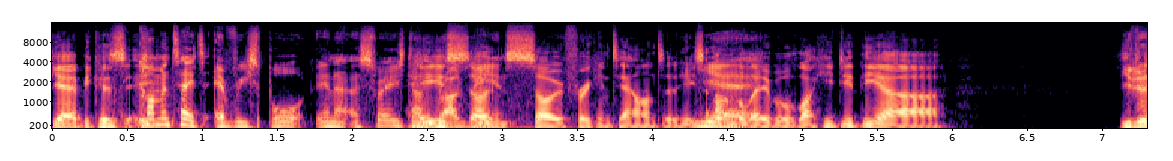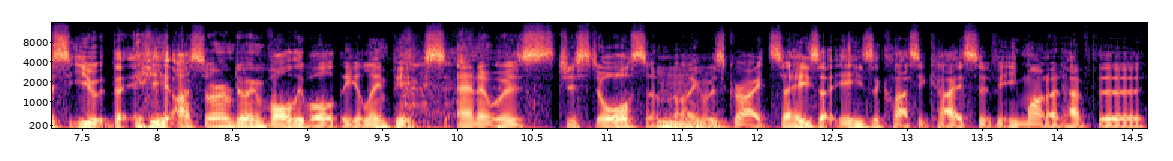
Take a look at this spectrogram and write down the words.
Yeah, because he- Commentates every sport. You know, I swear he's done he's rugby so and so freaking talented. He's Yeah. unbelievable. Like he did the. uh you just you the, he, I saw him doing volleyball at the Olympics and it was just awesome. Like it Mm. was great. So he's a, he's a classic case of he might not have the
